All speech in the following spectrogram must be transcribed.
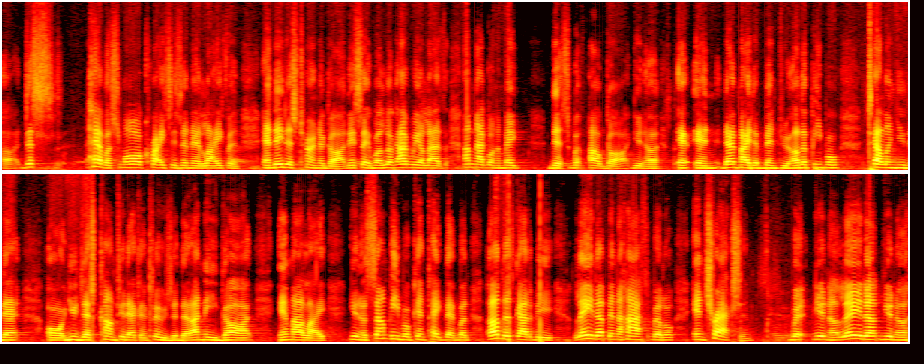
uh, just have a small crisis in their life and, and they just turn to God. They say, Well, look, I realize I'm not going to make this without God, you know. And, and that might have been through other people telling you that, or you just come to that conclusion that I need God in my life. You know, some people can take that, but others got to be laid up in the hospital in traction, with, you know, laid up, you know,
